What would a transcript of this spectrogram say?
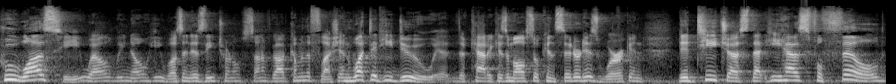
Who was he? Well, we know he wasn't as the eternal Son of God come in the flesh. And what did he do? The Catechism also considered his work and did teach us that he has fulfilled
